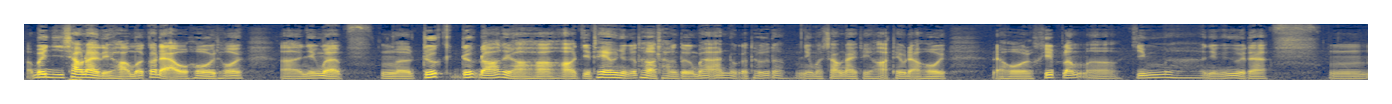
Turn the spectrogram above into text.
Ờ, bây sau này thì họ mới có đạo hồi thôi. À, nhưng mà ừ, trước trước đó thì họ họ họ chỉ theo những cái thờ thần tượng ba anh rồi cái thứ thôi. Nhưng mà sau này thì họ theo đạo hồi. Đạo hồi khiếp lắm uh, chiếm những cái người ta um,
